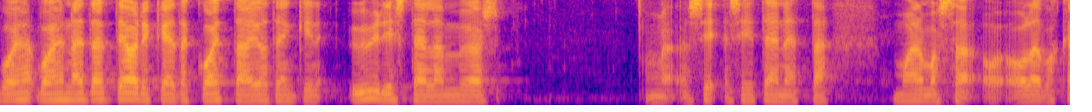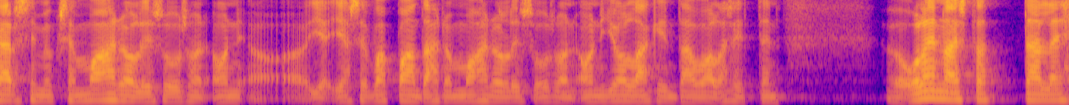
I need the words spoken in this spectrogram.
voihan, voihan näitä teodikeita koittaa jotenkin yhdistellä myös siten, että maailmassa oleva kärsimyksen mahdollisuus on, on, ja se vapaan tahdon mahdollisuus on, on jollakin tavalla sitten olennaista tälle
